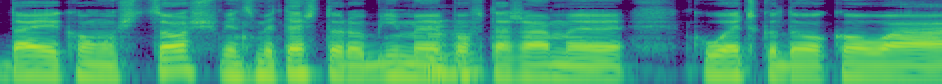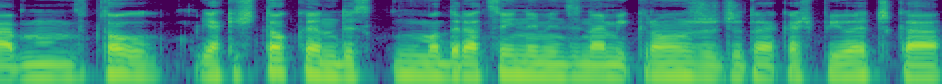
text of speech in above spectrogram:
daje komuś coś, więc my też to robimy, mhm. powtarzamy kółeczko dookoła, to jakiś token moderacyjny między nami krąży, czy to jakaś piłeczka,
